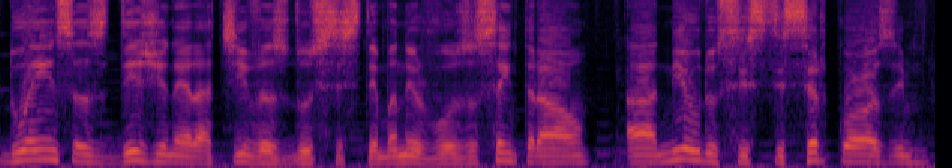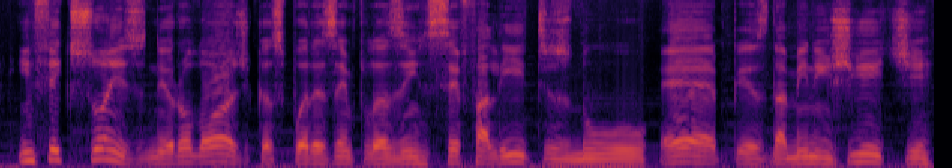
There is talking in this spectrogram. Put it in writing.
doenças degenerativas do sistema nervoso central, a neurocisticercose, infecções neurológicas, por exemplo, as encefalites no herpes, da meningite,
